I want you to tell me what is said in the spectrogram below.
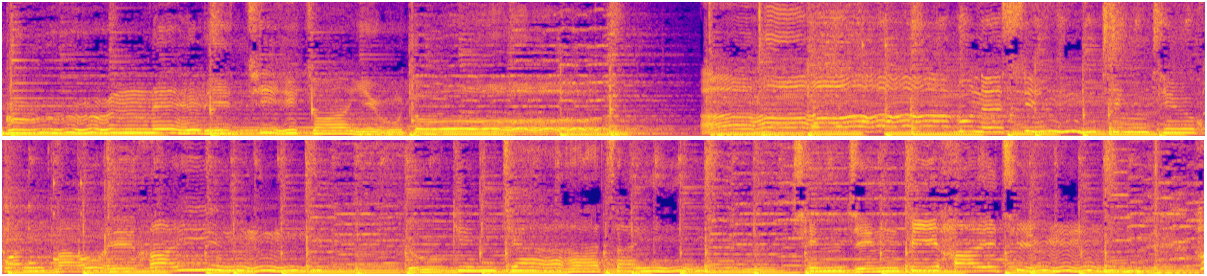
阮的日子怎样度？啊，阮的心亲像翻头才知亲情比海深。啊，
